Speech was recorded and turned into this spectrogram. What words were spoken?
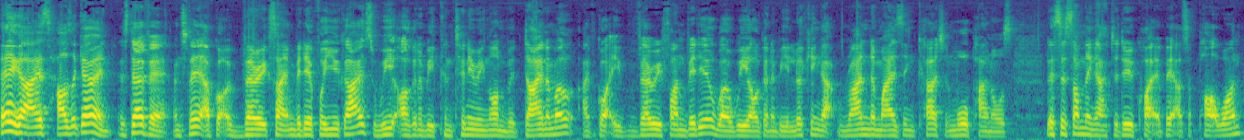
Hey guys, how's it going? It's Dev here, and today I've got a very exciting video for you guys. We are going to be continuing on with Dynamo. I've got a very fun video where we are going to be looking at randomizing curtain wall panels. This is something I have to do quite a bit as a part one.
